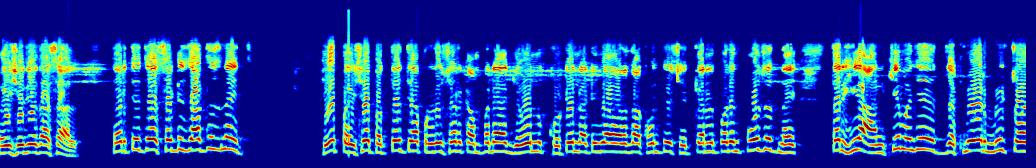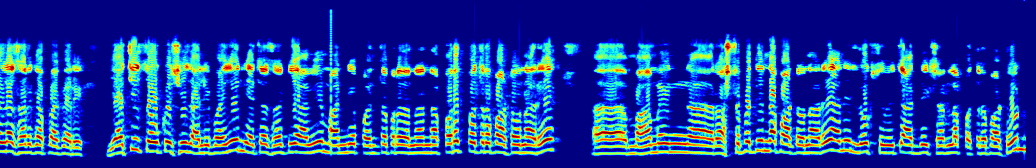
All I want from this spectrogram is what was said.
पैसे देत असाल तर ते त्यासाठी जातच नाहीत. हे पैसे फक्त त्या प्रोड्युसर कंपन्या घेऊन खोटे नाटी व्यवहार दाखवून ते शेतकऱ्यांपर्यंत पोहोचत नाही. तर ही आणखी म्हणजे जखमेवर मीठ चोळण्यासारखा प्रकारे याची चौकशी झाली पाहिजे. याच्यासाठी आम्ही मान्य पंतप्रधानांना परत पत्र पाठवणार आहे. महामहिम राष्ट्रपतींना पाठवणार आहे आणि लोकसभेच्या अध्यक्षांना पत्र पाठवून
